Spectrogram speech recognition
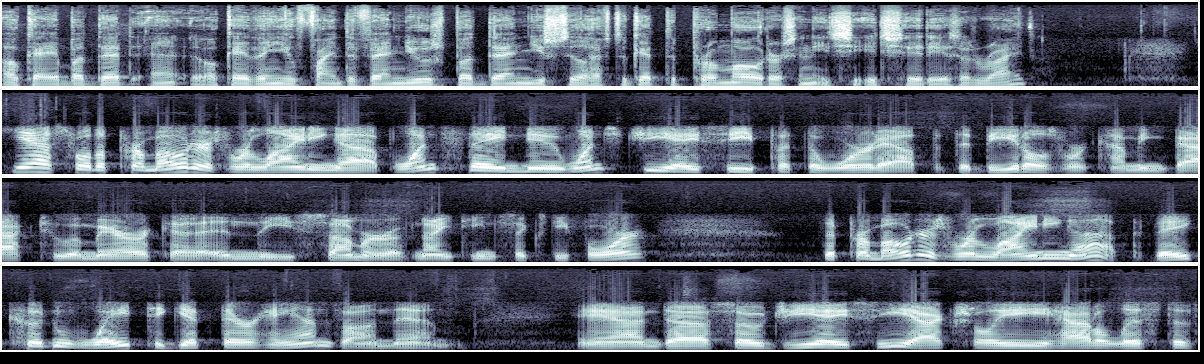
Okay, but that uh, okay, then you find the venues, but then you still have to get the promoters in each each city. Is that right? Yes, well, the promoters were lining up. Once they knew, once GAC put the word out that the Beatles were coming back to America in the summer of 1964, the promoters were lining up. They couldn't wait to get their hands on them. And uh, so GAC actually had a list of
